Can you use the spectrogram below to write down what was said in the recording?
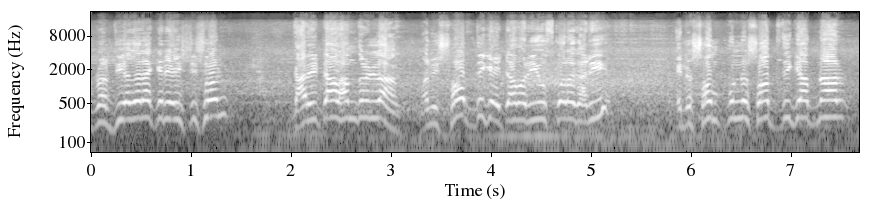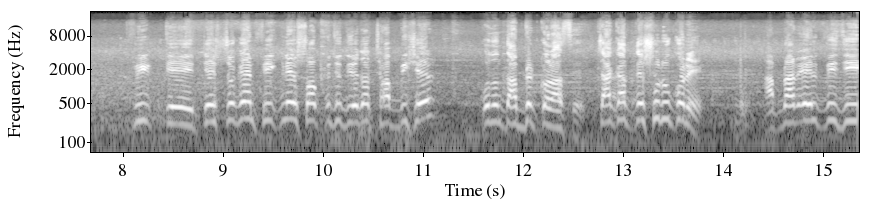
আপনার দুই হাজার একের রেজিস্ট্রেশন গাড়িটা আলহামদুলিল্লাহ মানে সব দিকে এটা আমার ইউজ করা গাড়ি। এটা সম্পূর্ণ সব দিকে আপনার টেস্ট ফিটনেস সব কিছু দুই হাজার ছাব্বিশের। পর্যন্ত আপডেট করা আছে। চাকাতে শুরু করে আপনার এলপিজি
